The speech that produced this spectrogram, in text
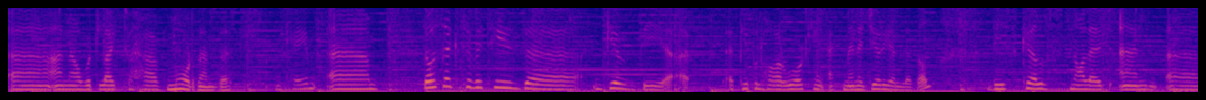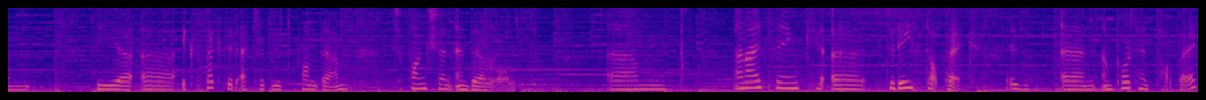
and I would like to have more than this. Okay, um, those activities uh, give the uh, people who are working at managerial level the skills, knowledge, and um, the uh, expected attribute from them to function in their roles. Um, and I think uh, today's topic is an important topic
